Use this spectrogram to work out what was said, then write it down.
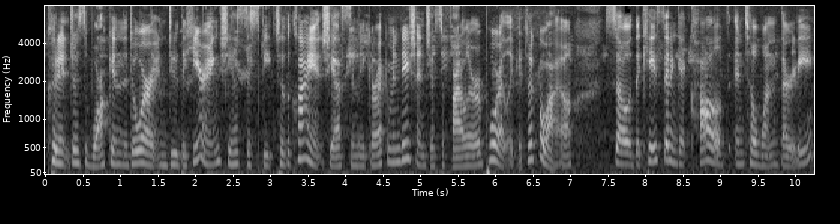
couldn't just walk in the door and do the hearing. She has to speak to the client. She has to make a recommendation. She has to file a report. Like it took a while. So the case didn't get called until 1:30.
